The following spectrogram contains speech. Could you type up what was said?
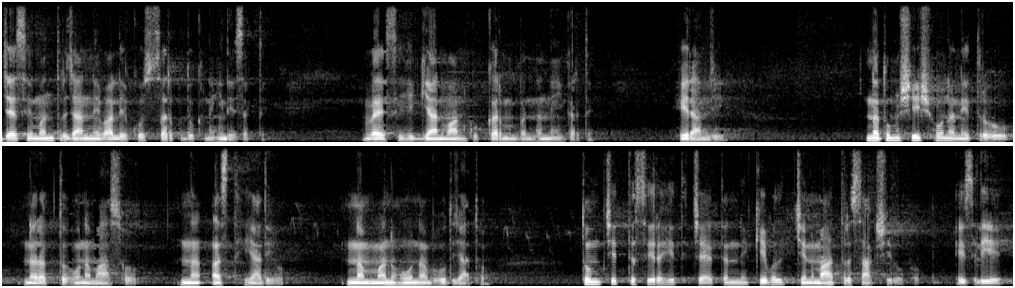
जैसे मंत्र जानने वाले को सर्प दुख नहीं दे सकते, वैसे ही ज्ञानवान को कर्म बंधन नहीं करते। हे राम जी न तुम शीश हो, न नेत्र हो, न रक्त हो, न मांस हो, न अस्थि आदि हो, न मन हो, न भूत जात हो। तुम चित्त से रहित चैतन्य केवल चिन्मात्र साक्षी रूप हो। इसलिए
